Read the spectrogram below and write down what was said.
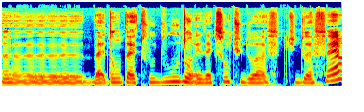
euh, bah, dans ta to-do, dans les actions que tu dois, tu dois faire.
